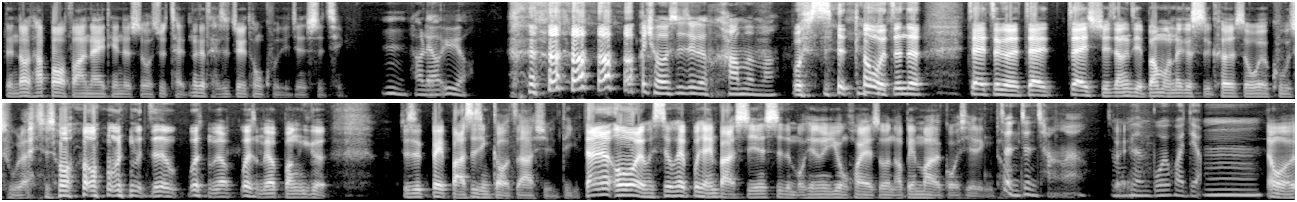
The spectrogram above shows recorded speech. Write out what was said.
等到它爆发那一天的时候，是才那个才是最痛苦的一件事情。嗯，好疗愈哦。追求的是这个他们吗？不是，但我真的在这个在在学长姐帮忙那个时刻的时候，我有哭出来，就说你们真的为什么要为什么要帮一个就是被把事情搞砸学弟？当然偶尔是会不小心把实验室的某些东西用坏的时候，然后被骂的狗血淋头，这很正常啊，怎么可能不会坏掉？嗯，但我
